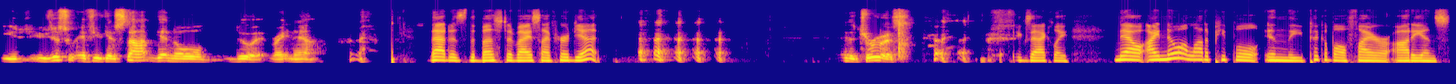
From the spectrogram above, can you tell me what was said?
you you just if you can stop getting old, do it right now. that is the best advice I've heard yet. and the truest. exactly. Now, I know a lot of people in the pickleball fire audience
